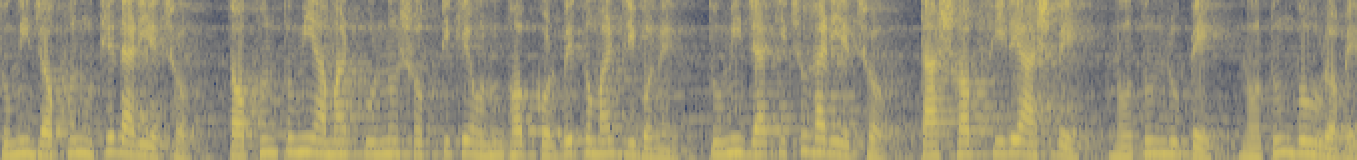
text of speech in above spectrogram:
তুমি যখন উঠে দাঁড়িয়েছ তখন তুমি আমার পূর্ণ শক্তিকে অনুভব করবে তোমার জীবনে। তুমি যা কিছু হারিয়েছ, তা সব ফিরে আসবে, নতুন রূপে, নতুন গৌরবে।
